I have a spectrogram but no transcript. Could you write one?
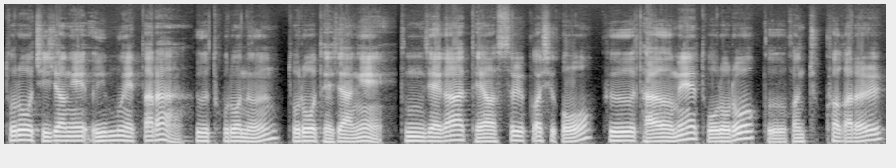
도로 지정의 의무에 따라 그 도로는 도로 대장에 등재가 되었을 것이고 그 다음에 도로로 그 건축 허가를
